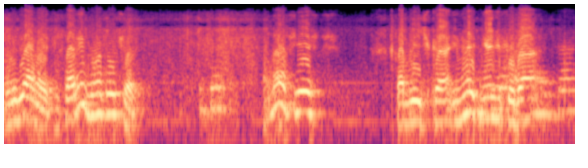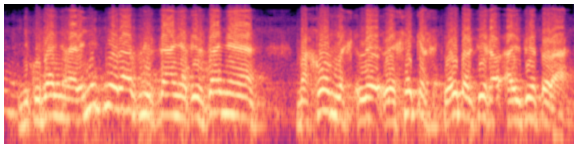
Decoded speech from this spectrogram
Друзья мои, социализм это учет. У нас есть табличка, и мы от нее никуда, никуда не надо. Нет ни разные издания, это издание Махон Лехекер Хтлаут Альпи Тора.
